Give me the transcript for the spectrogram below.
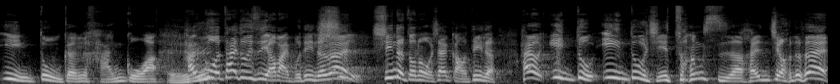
印度跟韩国啊。韩国态度一直摇摆不定，对不对？是。新的总统我现在搞定了，还有印度，印度其实装死了很久，对不对？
